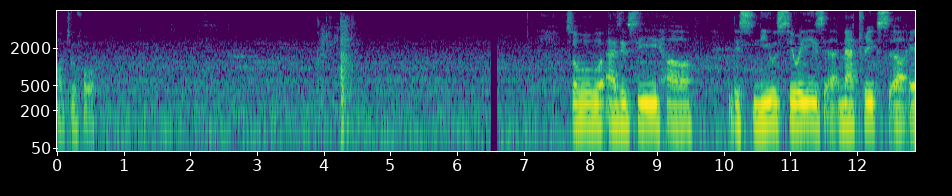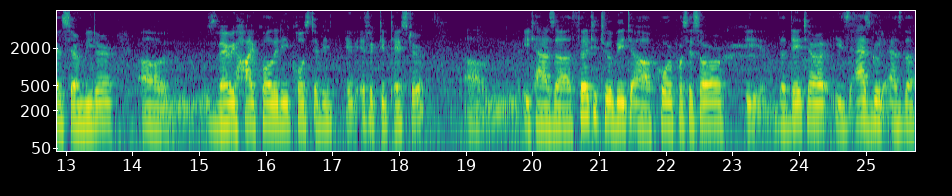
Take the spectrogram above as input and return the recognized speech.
or 24 so as you see uh, this new series uh, matrix uh, LCR meter uh, is very high quality cost effective tester um, it has a 32 bit uh, core processor. The data is as good as the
